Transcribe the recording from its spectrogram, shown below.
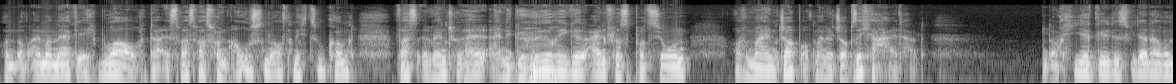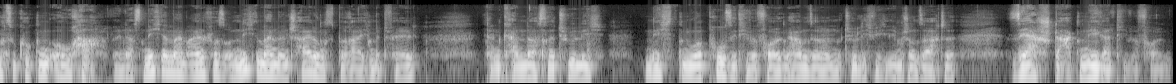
Und auf einmal merke ich, wow, da ist was, was von außen auf mich zukommt, was eventuell eine gehörige Einflussportion auf meinen Job, auf meine Jobsicherheit hat. Und auch hier gilt es wieder darum zu gucken, oha, wenn das nicht in meinem Einfluss und nicht in meinem Entscheidungsbereich mitfällt, dann kann das natürlich nicht nur positive Folgen haben, sondern natürlich, wie ich eben schon sagte, sehr stark negative Folgen.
